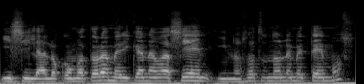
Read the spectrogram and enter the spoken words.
Y si la locomotora americana va a 100 y nosotros no le metemos,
